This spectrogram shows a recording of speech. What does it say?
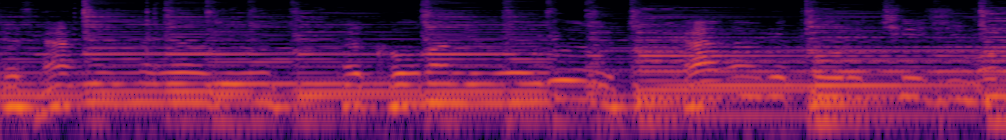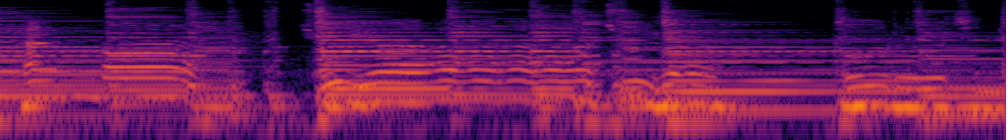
세상은 내어준 달콤한 유혹을 강하게 뿌리치지 못한다. 주여 주여 부르짖네.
